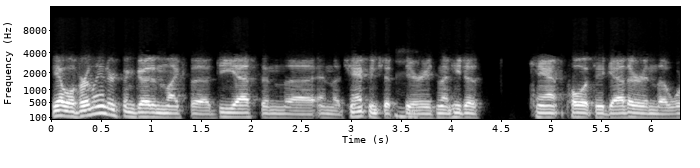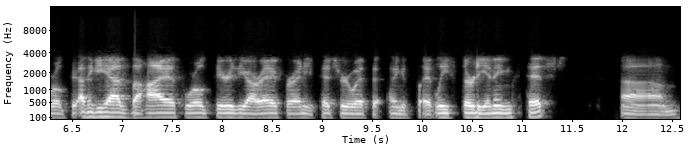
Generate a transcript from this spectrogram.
yeah, well, Verlander's been good in like the DS and the and the championship mm-hmm. series, and then he just can't pull it together in the World. I think he has the highest World Series ERA for any pitcher with I think it's at least 30 innings pitched. Um,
